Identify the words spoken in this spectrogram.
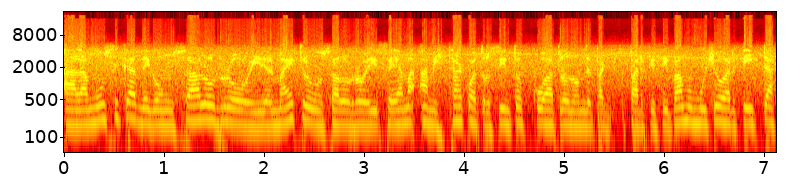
a la música de Gonzalo Roy, del maestro Gonzalo Roy, se llama Amistad 404, donde pa- participamos muchos artistas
